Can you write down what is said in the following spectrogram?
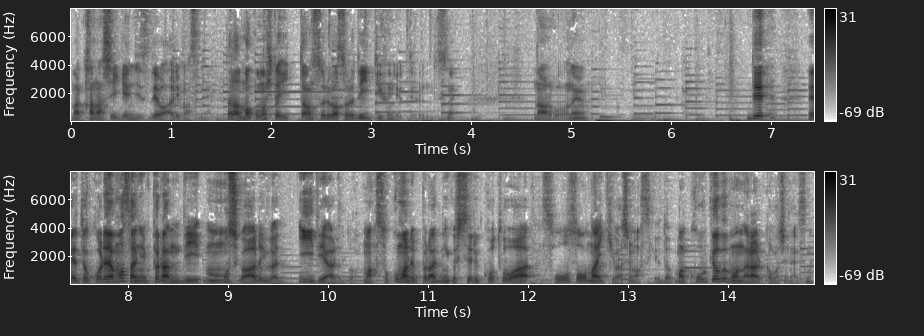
まあ、悲しい現実ではありますね。ただ、まあ、この人は一旦それはそれでいいっていうふうに言ってるんですね。なるほどね。で、えー、とこれはまさにプラン D、もしくはあるいは E であると、まあ、そこまでプランニングしていることはそうそうない気はしますけど、まあ、公共部門ならあるかもしれないですね。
